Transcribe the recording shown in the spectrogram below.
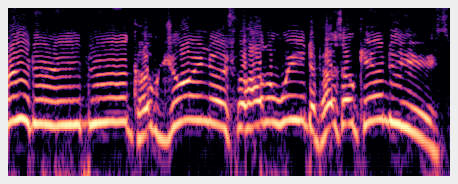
Hey there, come join us for Halloween to pass out candies.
